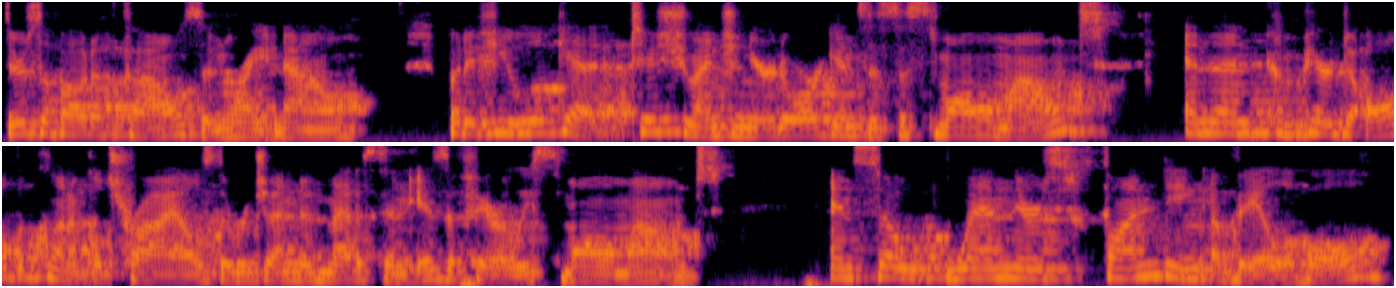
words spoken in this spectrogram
there's about a thousand right now. But if you look at tissue engineered organs, it's a small amount. And then compared to all the clinical trials, the regenerative medicine is a fairly small amount. And so when there's funding available,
